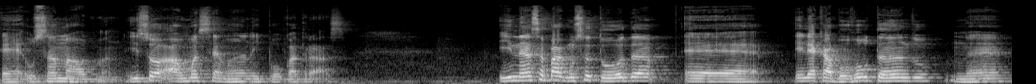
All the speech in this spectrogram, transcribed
é, o Sam Altman. Isso há uma semana e pouco atrás. E nessa bagunça toda, é, ele acabou voltando, né?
